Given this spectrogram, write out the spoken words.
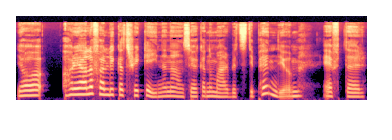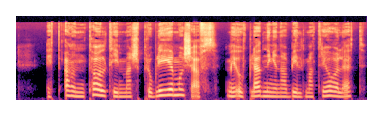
Jag har i alla fall lyckats skicka in en ansökan om arbetsstipendium efter ett antal timmars problem och tjafs med uppladdningen av bildmaterialet.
